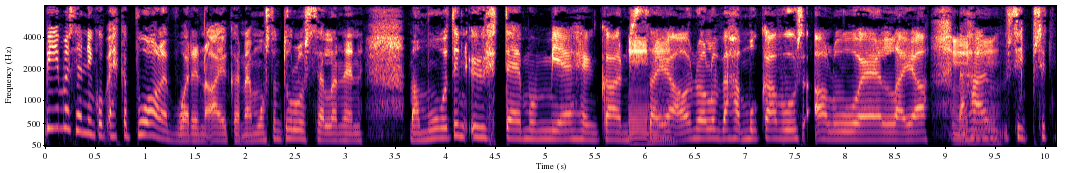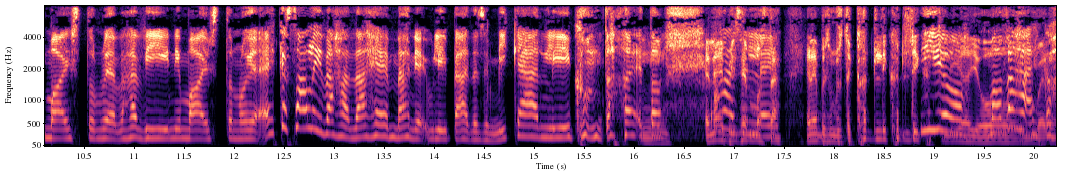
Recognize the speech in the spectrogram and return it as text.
viimeisen niin kuin ehkä puolen vuoden aikana musta on tullut sellainen, mä muutin yhteen mun miehen kanssa mm-hmm. ja on ollut vähän mukavuusalueella ja mm-hmm. vähän sipsit maistunut ja vähän viini maistunut ja ehkä sali vähän vähemmän ja ylipäätänsä mikään liikunta. Että on Enempi semmoista, enempi semmoista kadli, kadli, kadlia. Joo, mä oon vähän ehkä ymmärrän.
